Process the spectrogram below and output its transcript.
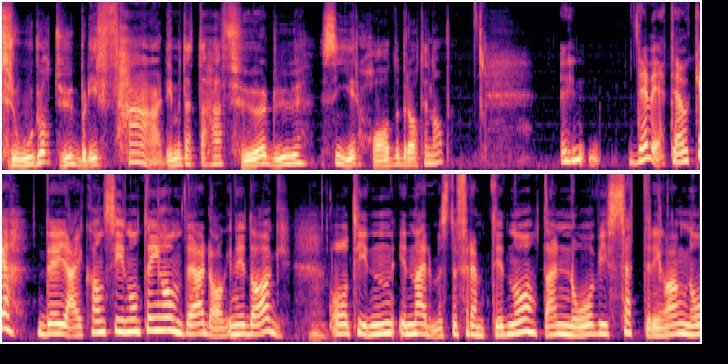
Tror du at du blir ferdig med dette her før du sier ha det bra til Nav? Det vet jeg jo ikke. Det jeg kan si noen ting om, det er dagen i dag. Og tiden i nærmeste fremtid nå. Det er nå vi setter i gang. Nå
